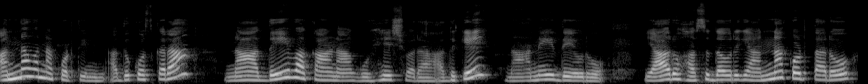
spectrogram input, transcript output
ಅನ್ನವನ್ನು ಕೊಡ್ತೀನಿ. ಅದಕ್ಕೋಸ್ಕರ ನಾ ದೇವ ಕಾಣ ಗುಹೇಶ್ವರ. ಅದಕ್ಕೆ ನಾನೇ ದೇವರು. ಯಾರು ಹಸಿದವರಿಗೆ ಅನ್ನ ಕೊಡ್ತಾರೋ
